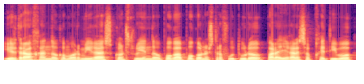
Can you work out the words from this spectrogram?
ir trabajando como hormigas, construyendo poco a poco nuestro futuro para llegar a ese objetivo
